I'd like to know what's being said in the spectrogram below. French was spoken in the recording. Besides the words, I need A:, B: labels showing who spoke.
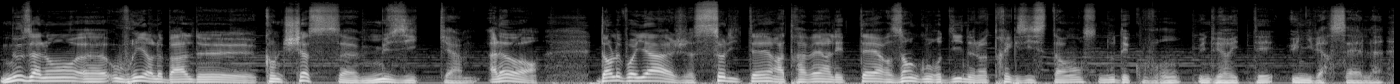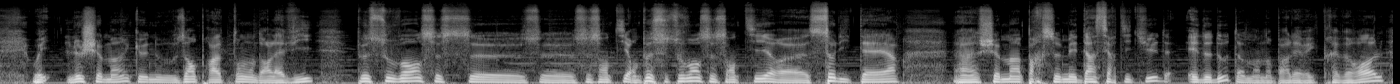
A: nous allons euh, ouvrir le bal de Conscious Music. Alors, dans le voyage solitaire à travers les terres engourdies de notre existence, nous découvrons une vérité universelle. Oui, le chemin que nous empruntons dans la vie peut souvent se, sentir, on peut souvent se sentir euh, solitaire, un chemin parsemé d'incertitudes et de doutes, hein, on en parlait avec Trevor Hall.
